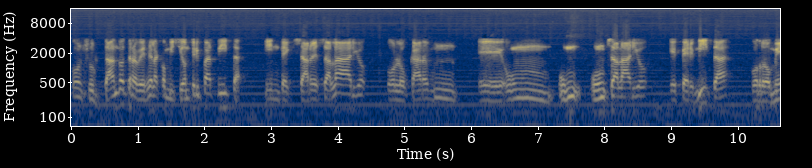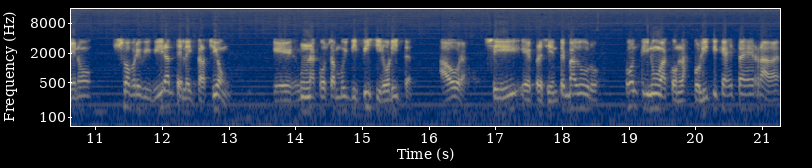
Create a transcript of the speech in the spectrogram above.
consultando a través de la comisión tripartita, indexar el salario, colocar un, eh, un, un salario que permita por lo menos sobrevivir ante la inflación que es una cosa muy difícil ahorita. Ahora, si el presidente Maduro continúa con las políticas estas erradas,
